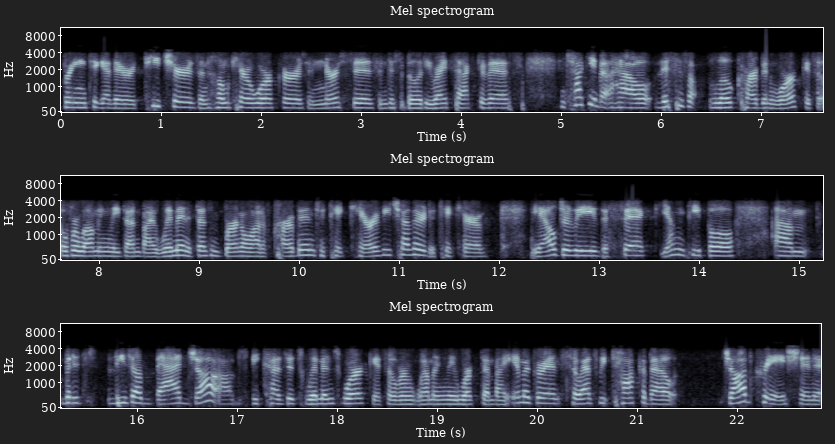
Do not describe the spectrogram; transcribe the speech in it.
bringing together teachers and home care workers and nurses and disability rights activists, and talking about how this is low carbon work. It's overwhelmingly done by women. It doesn't burn a lot of carbon to take care of each other, to take care of the elderly, the sick, young people. Um, but it's these are bad jobs because it's women's work. It's overwhelmingly work done by immigrants. So as we talk about job creation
